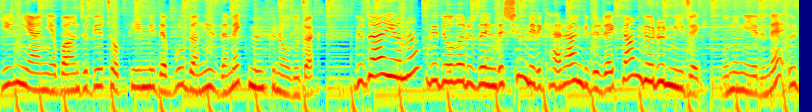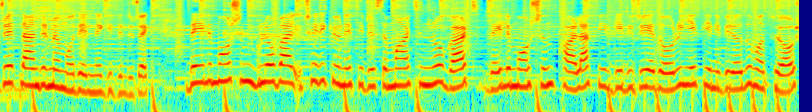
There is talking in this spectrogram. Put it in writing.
girmeyen yabancı birçok filmi de buradan izlemek mümkün olacak. Güzel yanı videolar üzerinde şimdilik herhangi bir reklam görülmeyecek. Bunun yerine ücretlendirme modeline gidilecek. Dailymotion Global içerik yöneticisi Martin Rogart, Dailymotion parlak bir geleceğe doğru yepyeni bir adım atıyor.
